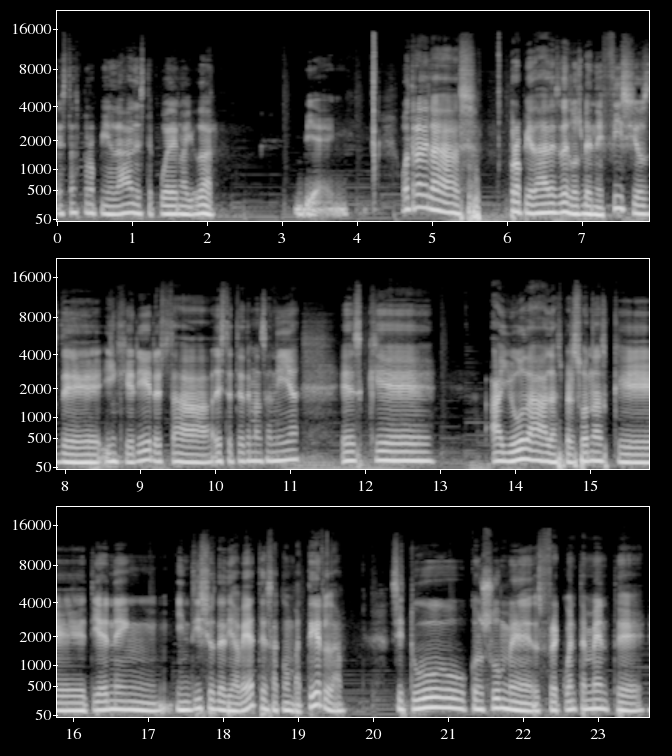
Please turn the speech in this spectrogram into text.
estas propiedades te pueden ayudar. Bien. Otra de las propiedades, de los beneficios de ingerir esta, este té de manzanilla es que ayuda a las personas que tienen indicios de diabetes a combatirla. Si tú consumes frecuentemente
